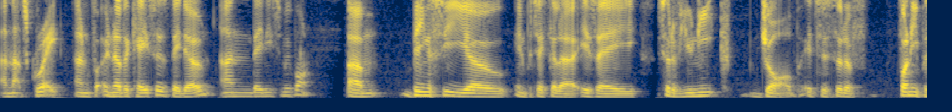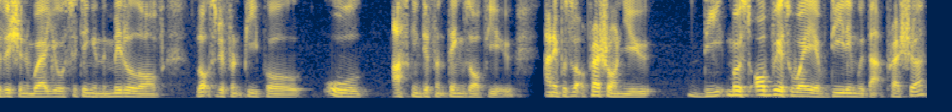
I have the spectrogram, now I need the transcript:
and that's great. And in other cases, they don't, and they need to move on. Um, being a CEO in particular is a sort of unique job. It's a sort of funny position where you're sitting in the middle of lots of different people all asking different things of you and it puts a lot of pressure on you the most obvious way of dealing with that pressure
